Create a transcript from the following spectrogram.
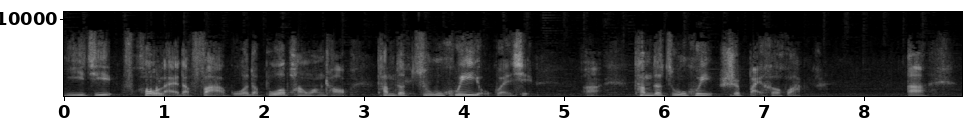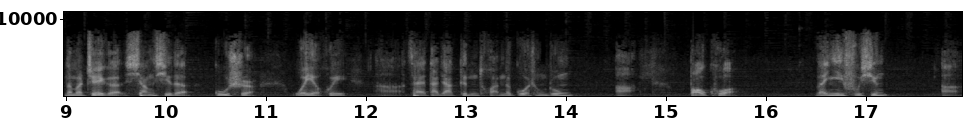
以及后来的法国的波旁王朝他们的族徽有关系，啊，他们的族徽是百合花，啊，那么这个详细的故事我也会啊，在大家跟团的过程中啊，包括文艺复兴啊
